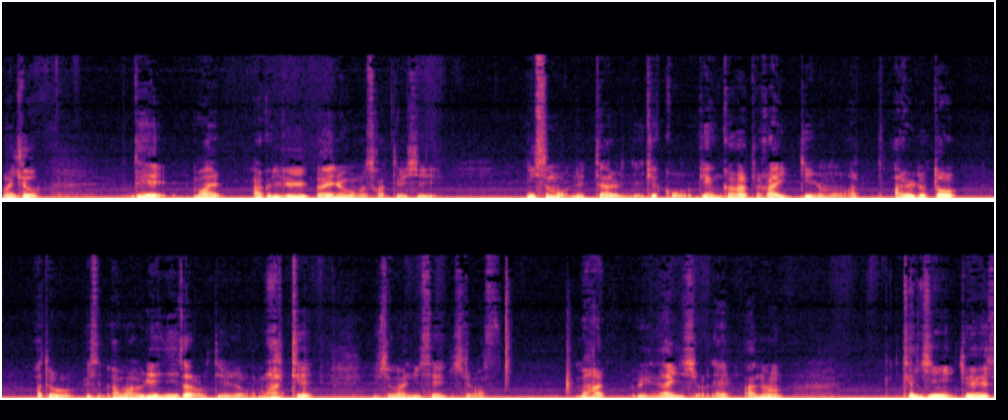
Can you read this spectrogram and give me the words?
割とでまあアクリルの絵の具も使ってるしニスも塗ってあるんで結構原価が高いっていうのもあるのとあと別にあまあ売れねえだろうっていうのもあって1万2000円にしてます。まあ売れないでしょうね。あの展示にとりあえず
